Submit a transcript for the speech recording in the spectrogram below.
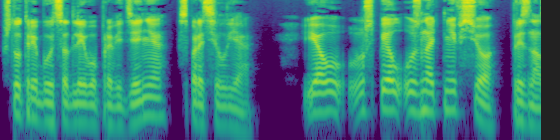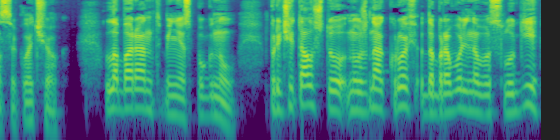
«Что требуется для его проведения?» — спросил я. «Я успел узнать не все», — признался Клочок. «Лаборант меня спугнул. Прочитал, что нужна кровь добровольного слуги,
